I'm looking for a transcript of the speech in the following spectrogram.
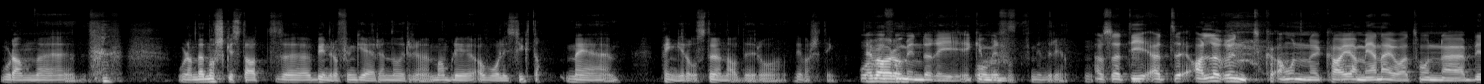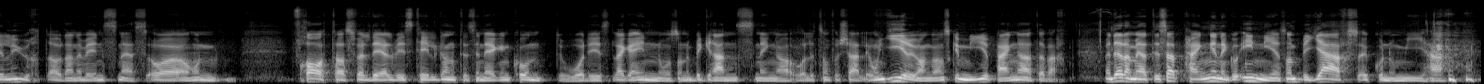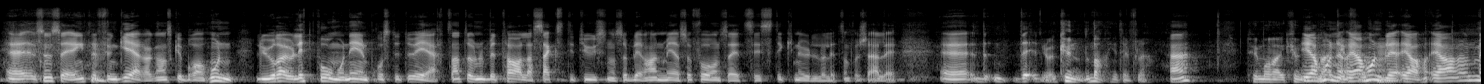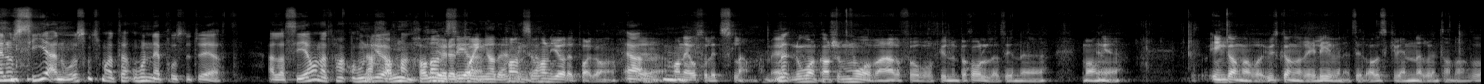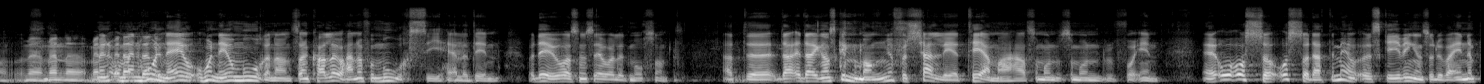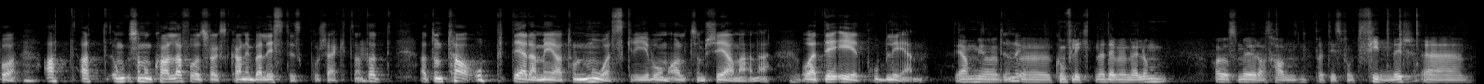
hvordan, eh, hvordan den norske stat eh, begynner å fungere når man blir alvorlig syk. Da, med penger og stønader og diverse ting. Overformynderi, ikke minst. Ja. Mm. Altså at, de, at alle rundt hun, Kaja mener jo at hun eh, blir lurt av denne Vinsnes, og hun fratas vel delvis tilgang til sin egen konto, og de legger inn noen sånne begrensninger og litt sånn forskjellig. Hun gir jo han ganske mye penger etter hvert. Men det der med at disse pengene går inn i en sånn begjærsøkonomi her, eh, syns jeg egentlig fungerer ganske bra. Hun lurer jo litt på om hun er en prostituert. Sant? Om hun betaler 60 000, og så blir han med, og så får hun seg et siste knull og litt sånn forskjellig. Eh, det, Kunde, da, i tilfelle. hæ? Hun må være kunde. Ja, hun, ja, hun ble, ja, ja, men hun sier noe sånn som at hun er prostituert. Eller sier hun at han, hun Nei, gjør han- han? han- gjør et sier poeng av det, Han, han gjør det et par ganger. Ja. Mm. Han er også litt slem. Men, Men- noe han kanskje må være for å kunne beholde sine mange innganger og utganger i livene til alle kvinner rundt ham. Men, men, eh, men, Men, men men hun, er jo, hun er jo moren hans. Han kaller jo henne for mor si hele tiden. Og det er jo, synes jeg var litt morsomt. At uh, det, er- det er ganske mange forskjellige temaer her som hun, som hun får inn. Eh, og også, også dette med eh, skrivingen som du var inne på, at, at, som hun kaller for et slags kannibalistisk prosjekt. At, at hun tar opp det der med at hun må skrive om alt som skjer med henne, og at det er et problem. Ja, mye av øh, konfliktene dem imellom har jo også med å gjøre at han på et tidspunkt finner eh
